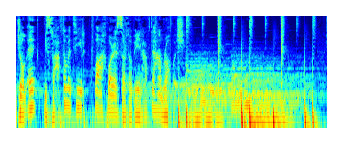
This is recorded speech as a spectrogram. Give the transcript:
جمعه 27 تیر با اخبار استارتاپ این هفته همراه باشید.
